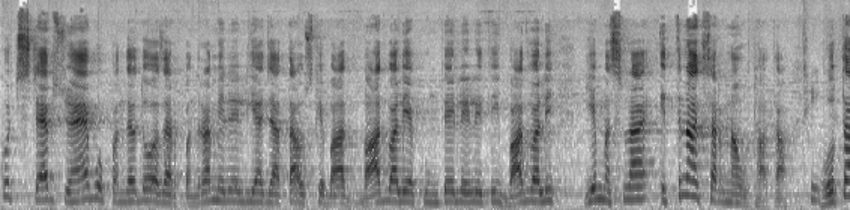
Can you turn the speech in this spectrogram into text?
कुछ स्टेप्स जो हैं वो पंद्रह दो हज़ार पंद्रह में ले लिया जाता उसके बाद बाद वाली हुकूमतें ले लेती बाद वाली। ये मसला इतना सर ना उठाता। होता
